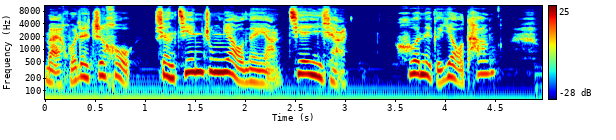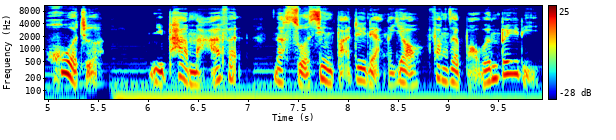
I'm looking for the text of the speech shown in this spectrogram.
买回来之后像煎中药那样煎一下，喝那个药汤，或者你怕麻烦，那索性把这两个药放在保温杯里，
